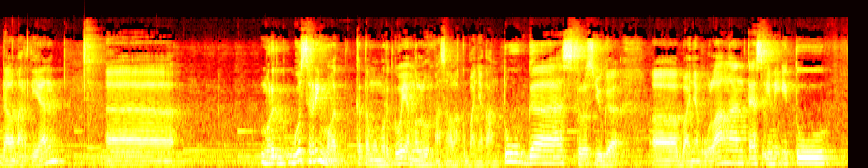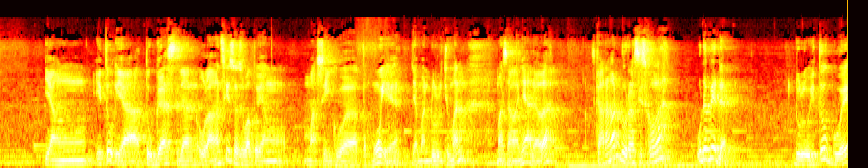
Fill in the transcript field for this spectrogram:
Dalam artian uh, murid gue sering banget ketemu murid gue yang ngeluh masalah kebanyakan tugas terus juga uh, banyak ulangan tes ini itu. Yang itu ya tugas dan ulangan sih sesuatu yang masih gue temui ya zaman dulu. Cuman masalahnya adalah sekarang kan durasi sekolah udah beda. Dulu itu gue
